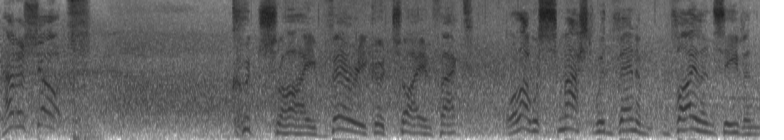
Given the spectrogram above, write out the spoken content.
Had a shot! Good try, very good try in fact. Well, that was smashed with venom, violence even.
